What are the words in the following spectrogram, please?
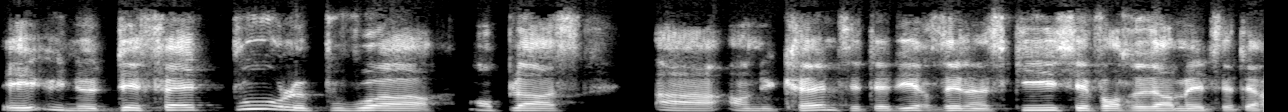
et une défaite pour le pouvoir en place en Ukraine, c'est-à-dire Zelensky, ses forces armées, etc.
